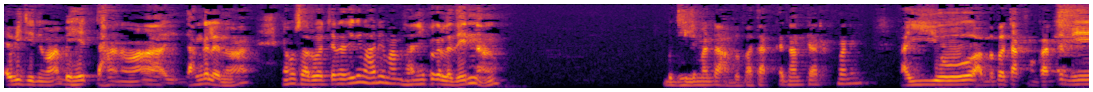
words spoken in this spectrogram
ඇවිදිනවා බෙහෙත් අහනවා දඟලනවා. නමුත් සරුවචනදී කියන හරි මම සනීප කරලා දෙන්නම්. බුද්ධිල මට අබපතක් නැත්තරක්මනේ අයියෝ අබපතක් මොකද්ද? මේ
